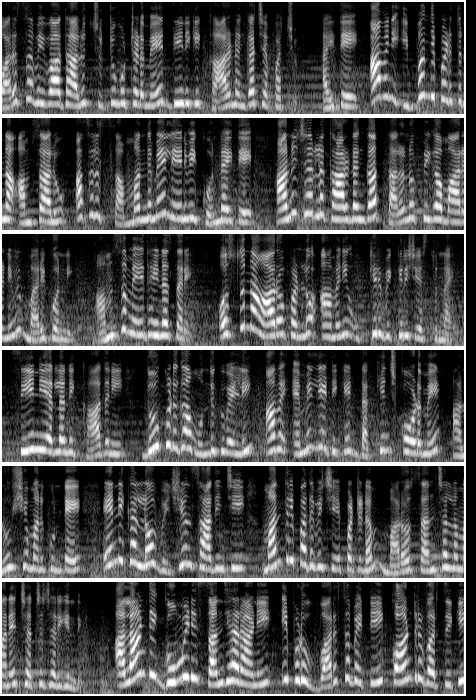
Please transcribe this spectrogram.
వరుస వివాదాలు చుట్టుముట్టడమే దీనికి కారణంగా చెప్పొచ్చు. అయితే ఆమెని ఇబ్బంది పెడుతున్న అంశాలు అసలు సంబంధమే లేనివి కొన్నైతే అనుచరుల కారణంగా తలనొప్పిగా మారనివి మరికొన్ని. అంశం ఏదైనా సరే వస్తున్న ఆరోపణలు ఆమెని ఉక్కిరిబిక్కిరి చేస్తున్నాయి. సీనియర్లని కాదని దూకుడుగా ముందుకు వెళ్ళి ఆమె ఎమ్మెల్యే టికెట్ దక్కించుకోవడమే విషయం అనుకుంటే ఎన్నికల్లో విజయం సాధించి మంత్రి పదవి చేపట్టడం మరో సంచలనమనే చర్చ జరిగింది. అలాంటి గుమ్మిడి సంధ్యారాణి ఇప్పుడు వరుసబెట్టి కాంట్రవర్సీకి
